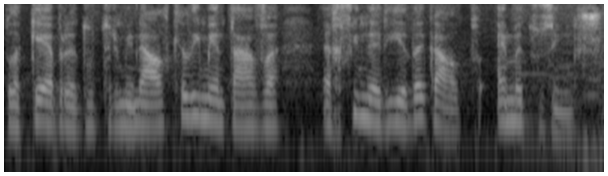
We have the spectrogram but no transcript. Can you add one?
pela quebra do terminal que alimentava a refinaria da Galp, em Matosinhos.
